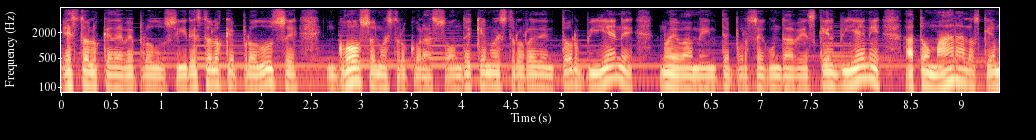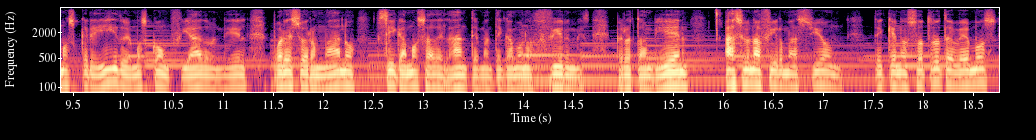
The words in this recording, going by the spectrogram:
Esto es lo que debe producir, esto es lo que produce gozo en nuestro corazón de que nuestro Redentor viene nuevamente por segunda vez, que Él viene a tomar a los que hemos creído, hemos confiado en Él. Por eso, hermano, sigamos adelante, mantengámonos firmes, pero también hace una afirmación de que nosotros debemos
